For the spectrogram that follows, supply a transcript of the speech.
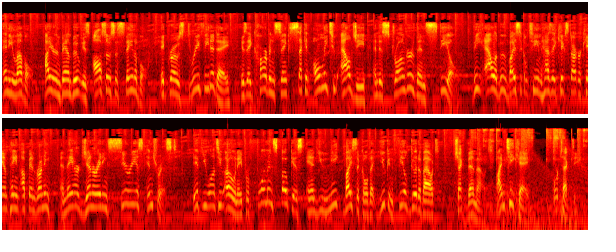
any level. Iron bamboo is also sustainable. It grows 3 feet a day, is a carbon sink second only to algae, and is stronger than steel. The Aluboo Bicycle team has a Kickstarter campaign up and running, and they are generating serious interest. If you want to own a performance focused and unique bicycle that you can feel good about, check them out. I'm TK for Tech Team.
